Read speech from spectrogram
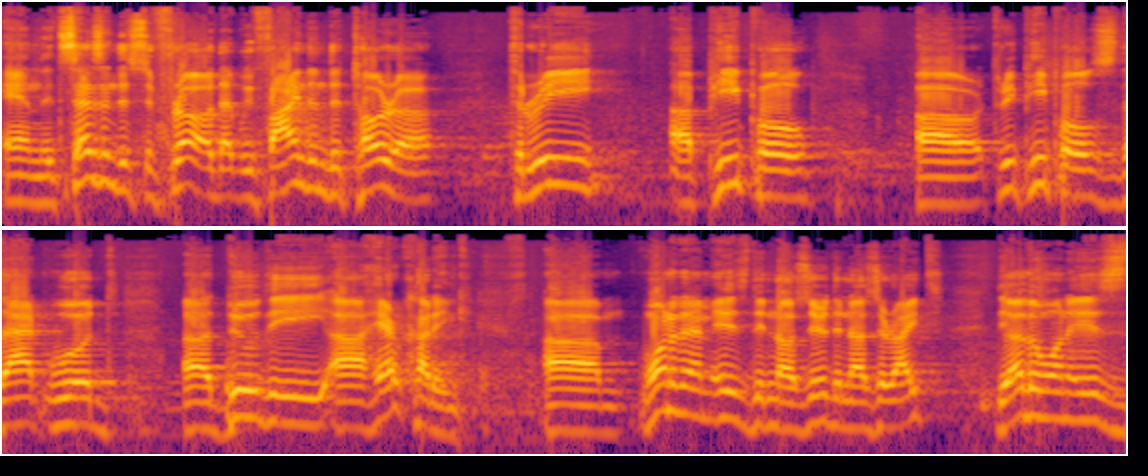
and it says in the Sifra that we find in the Torah three uh, people, uh, three peoples that would uh, do the hair cutting. Um, one of them is the Nazir, the Nazarite. The other one is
